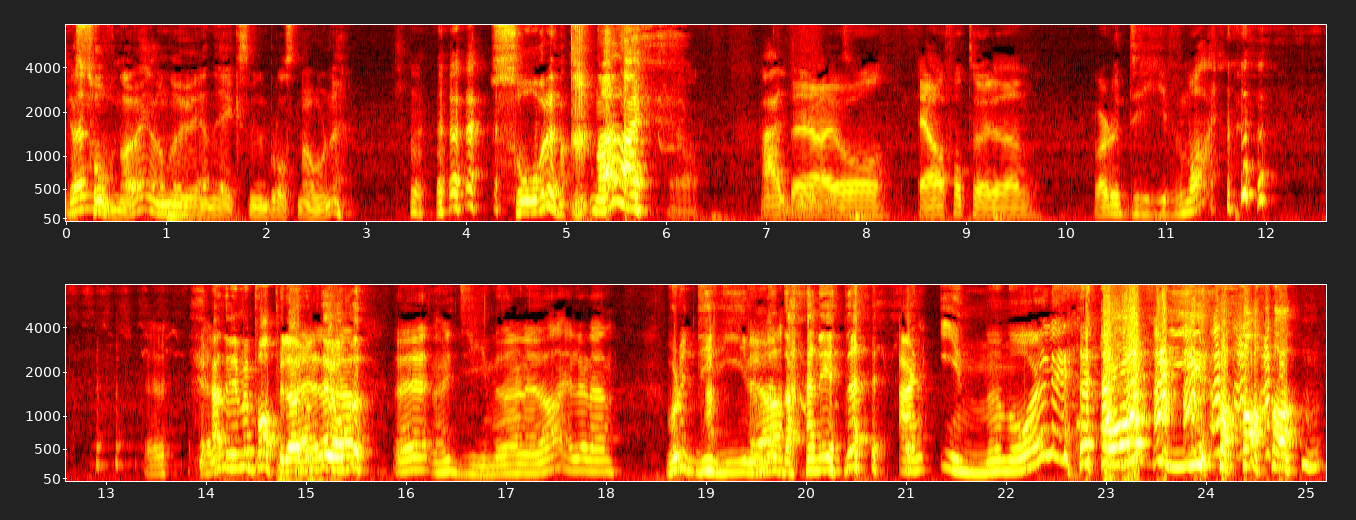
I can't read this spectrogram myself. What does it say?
Jeg Men- sovna jo en gang når hun ene eksen min blåste meg i hornet. Sover du? Nei, nei. Ja. Herregud. Det er jo Jeg har fått høre den Hva er det du driver med? eller, Jeg driver med papirarbeid til jobben. Hva er det du driver med der nede, da? Eller den Hva er det du driver Ja. med der nede? Er den inne nå, eller? Å, fy faen!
